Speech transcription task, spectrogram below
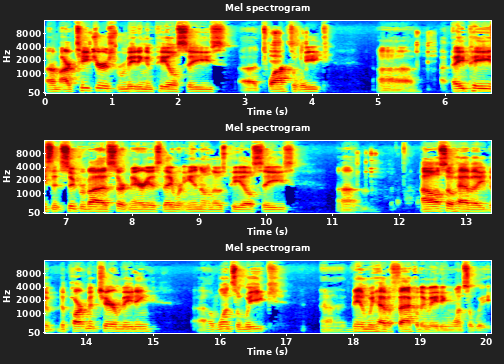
Um, our teachers were meeting in PLCs uh, twice a week. Uh, APs that supervise certain areas, they were in on those PLCs. Um, I also have a de- department chair meeting uh, once a week. Uh, then we have a faculty meeting once a week.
